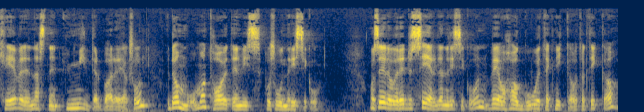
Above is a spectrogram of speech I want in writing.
krever det nesten en umiddelbar reaksjon. og Da må man ta ut en viss porsjon risiko. Og så er det å redusere den risikoen ved å ha gode teknikker og taktikker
